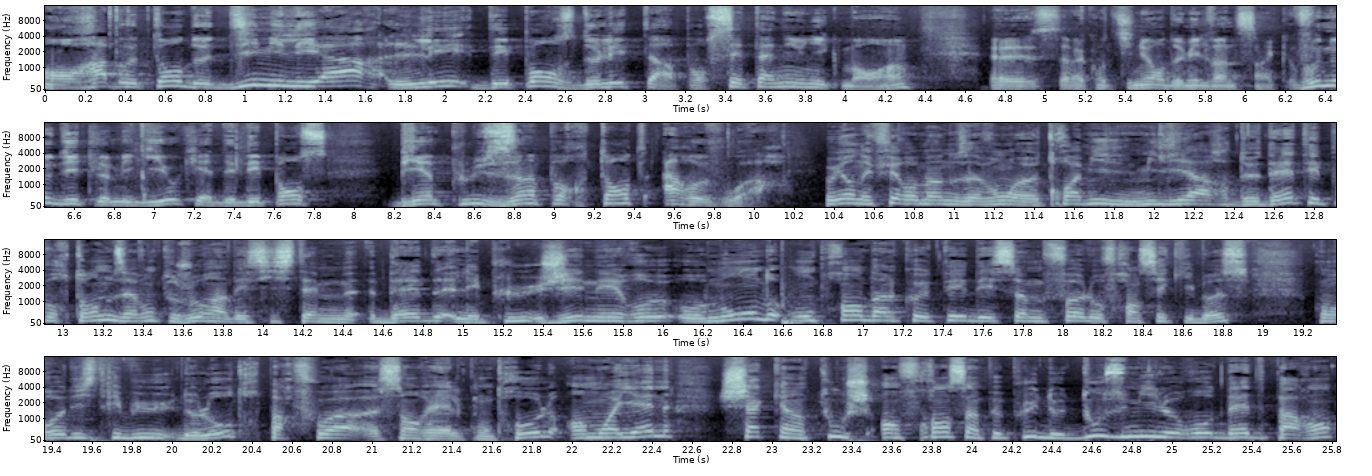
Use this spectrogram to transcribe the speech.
en rabotant de 10 milliards les dépenses de l'État pour cette année uniquement. Hein. Euh, ça va continuer en 2025. Vous nous dites, le Guillot, qu'il y a des dépenses bien plus importantes à revoir. Oui, en effet, Romain, nous avons 3 euh, 000 milliards de dettes et pourtant nous avons toujours un des systèmes d'aide les plus généreux au monde. On prend d'un côté des sommes folles aux Français qui bossent, qu'on redistribue de l'autre, parfois sans réel contrôle. En moyenne, chacun touche en France un peu plus de 12 000 euros d'aide par an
